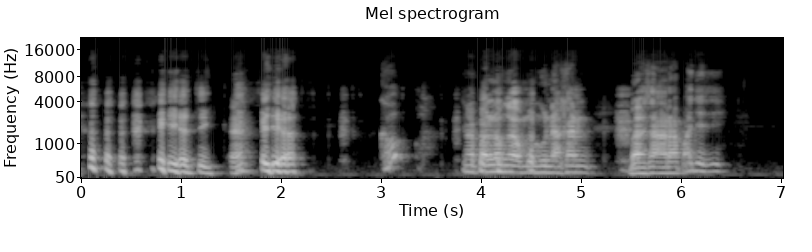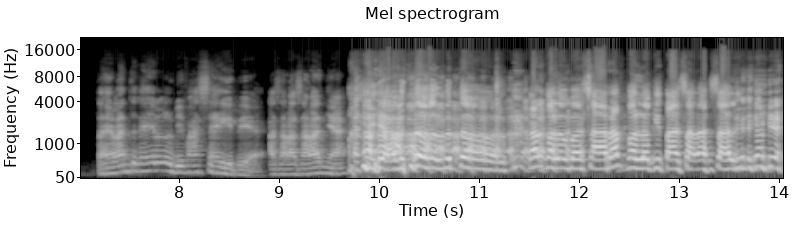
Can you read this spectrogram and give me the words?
Iya, Cing. Eh? Iya. Kok kenapa lo nggak menggunakan bahasa Arab aja sih? Thailand tuh kayaknya lebih fasih gitu ya, asal-asalannya. Iya, betul, betul. Kan kalau bahasa Arab kalau kita salah-salin kan Iya.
